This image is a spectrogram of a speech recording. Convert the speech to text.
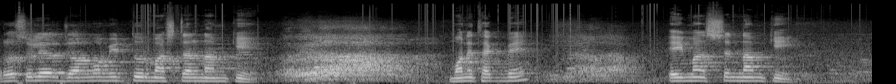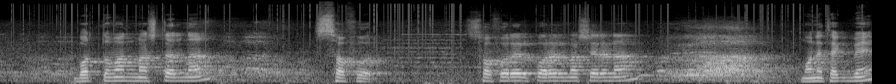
রসুলের জন্ম মৃত্যুর মাসটার নাম কি? মনে থাকবে? এই মাসের নাম কি? বর্তমান মাসটার নাম সফর। সফরের পরের মাসের নাম? মনে থাকবে?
